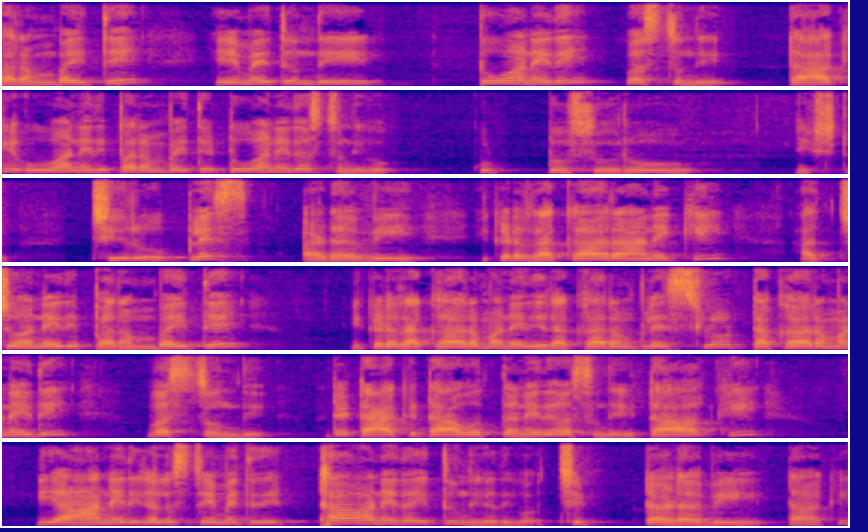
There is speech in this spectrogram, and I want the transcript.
పరంబైతే ఏమవుతుంది టూ అనేది వస్తుంది. టాకి ఊ అనేది పరంబైతే టూ అనేది వస్తుంది. కుట్టుసురు నెక్స్ట్. చిరు ప్లస్ అడవి. ఇక్కడ రకారానికి అచ్చు అనేది పరంబైతే ఇక్కడ రకారం అనేది రకారం ప్లేస్లో టకారం అనేది వస్తుంది. అంటే టాకి టావొత్తు అనేది వస్తుంది. ఈ టాకి ఈ ఆ అనేది కలిస్తే ఏమవుతుంది టా అనేది అవుతుంది కదిగో చిట్టడవి. టాకి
